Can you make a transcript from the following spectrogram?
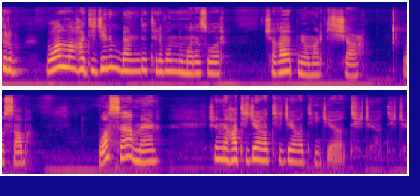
Dur. Vallahi Hatice'nin bende telefon numarası var. Şaka yapmıyorum arkadaşlar. What's up? What's up man? Şimdi Hatice, Hatice, Hatice, Hatice, Hatice.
